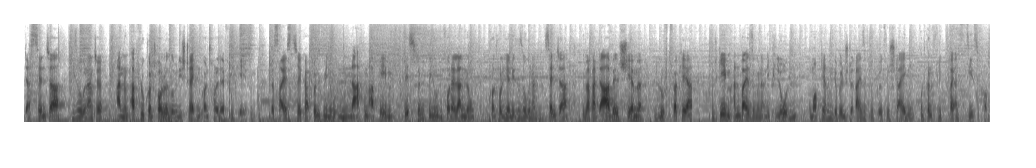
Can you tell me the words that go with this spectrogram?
das Center die sogenannte An- und Abflugkontrolle sowie die Streckenkontrolle der Flughäfen. Das heißt, circa fünf Minuten nach dem Abheben bis fünf Minuten vor der Landung kontrollieren diese sogenannten Center über Radarbildschirme den Luftverkehr und geben Anweisungen an die Piloten, um auf deren gewünschte Reiseflughöhe zu steigen und konfliktfrei ans Ziel zu kommen.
